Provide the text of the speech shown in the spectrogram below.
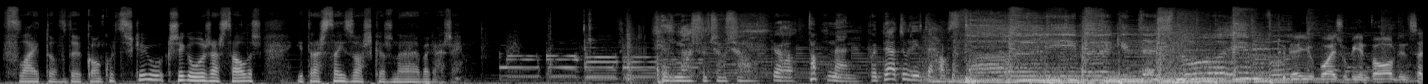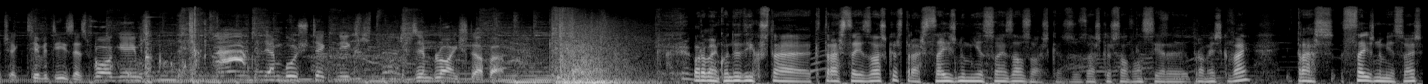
Flight of the Conchords, que chega, que chega hoje às salas e traz seis Oscars na bagagem. Here's Master Jojo. You're our top man. Prepare to leave the house. Today, you boys will be involved in such activities as war games, ambush techniques, and blowing stuff up. Ora bem, quando eu digo que, está, que traz seis Oscars, traz seis nomeações aos Oscars. Os Oscars só vão ser eh, para o mês que vem. Traz seis nomeações.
